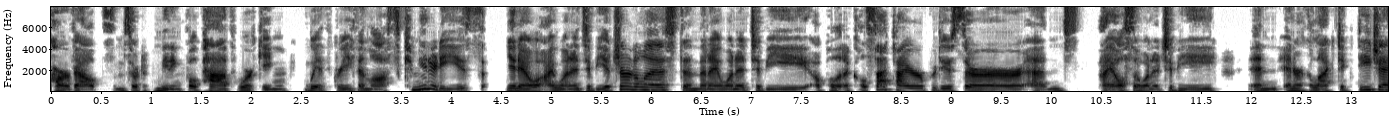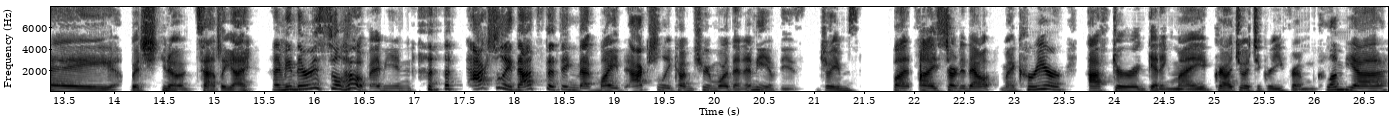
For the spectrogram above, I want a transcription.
carve out some sort of meaningful path working with grief and loss communities. You know, I wanted to be a journalist and then I wanted to be a political satire producer. And I also wanted to be an intergalactic DJ, which, you know, sadly I I mean, there is still hope. I mean, actually, that's the thing that might actually come true more than any of these dreams. But I started out my career after getting my graduate degree from Columbia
